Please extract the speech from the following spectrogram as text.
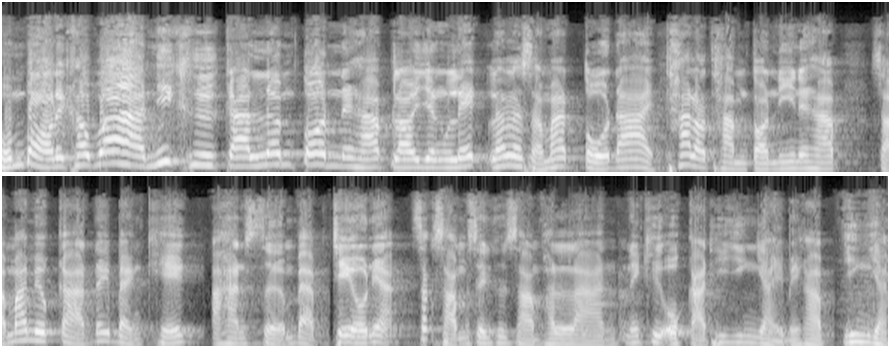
ผมบอกเลยครับว่านี่คือการเริ่มต้นนะครับ เรายังเล็กแล้วเราสามารถโตได้ ถ้าเราทำตอนนี้นะครับ สามารถมีโอกาสได้แบ่งเค้กอาหารเสริมแบบเจลเนี่ยสัก3%คือ3,000 ล้านนั่นคือโอกาสที่ยิ่งใหญ่ไหมครับยิ่งใหญ่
